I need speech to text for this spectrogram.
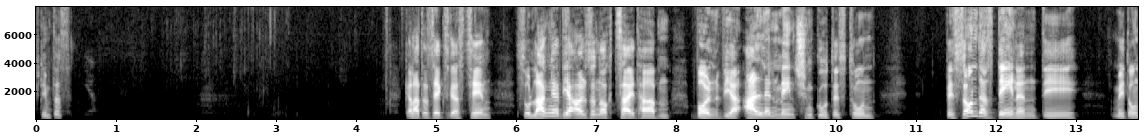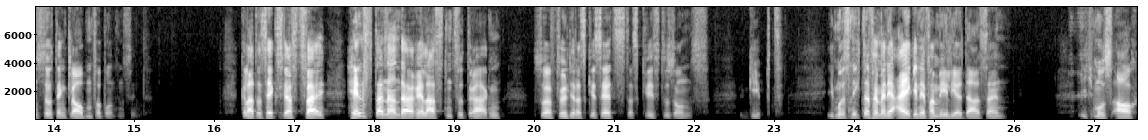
Stimmt das? Galater 6, Vers 10. Solange wir also noch Zeit haben, wollen wir allen Menschen Gutes tun, besonders denen, die mit uns durch den Glauben verbunden sind. Galater 6, Vers 2. Helft einander, eure Lasten zu tragen, so erfüllt ihr das Gesetz, das Christus uns gibt. Ich muss nicht nur für meine eigene Familie da sein, ich muss auch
